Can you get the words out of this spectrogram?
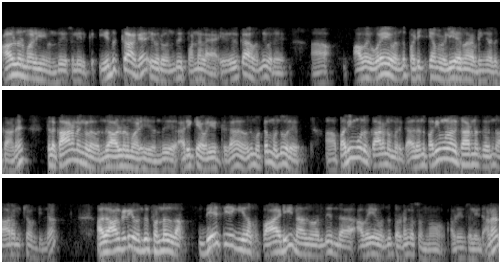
ஆளுநர் மாளிகை வந்து சொல்லியிருக்கு. எதுக்காக இவர் வந்து பண்ணல? எதுக்காக வந்து இவர் அவை உரையை வந்து படிக்காம வெளியேறினார் அப்படிங்கிறதுக்கான சில காரணங்களை வந்து ஆளுநர் மாளிகை வந்து அறிக்கை வெளியிட்டிருக்காங்க அது வந்து மொத்தம் வந்து ஒரு பதிமூணு காரணம் இருக்கு. அதுல வந்து பதிமூணாவது காரணத்துல இருந்து ஆரம்பிச்சோம் அப்படின்னா அது ஆல்ரெடி வந்து சொன்னதுதான். தேசிய கீதம் பாடி நாங்க வந்து இந்த அவையை வந்து தொடங்க சொன்னோம் அப்படின்னு சொல்லிட்டு. ஆனா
